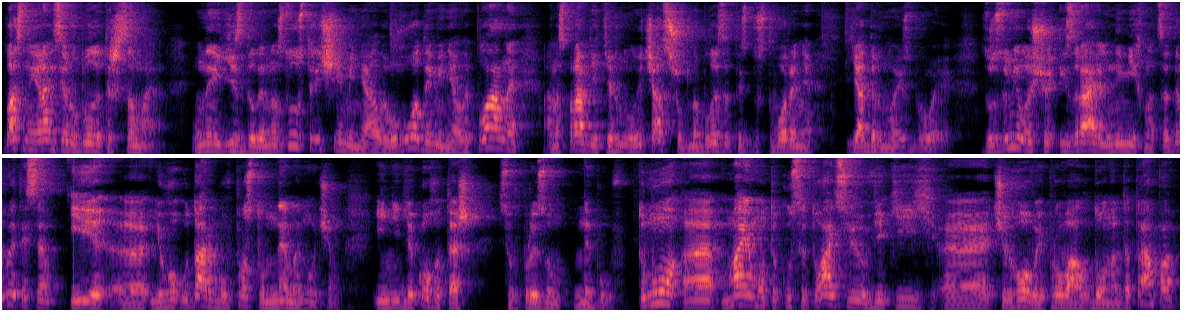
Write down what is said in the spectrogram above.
Власне, іранці робили те ж саме. Вони їздили на зустрічі, міняли угоди, міняли плани, а насправді тягнули час, щоб наблизитись до створення ядерної зброї. Зрозуміло, що Ізраїль не міг на це дивитися, і е, його удар був просто неминучим, і ні для кого теж сюрпризом не був. Тому е, маємо таку ситуацію, в якій е, черговий провал Дональда Трампа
